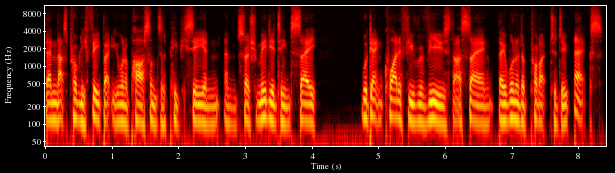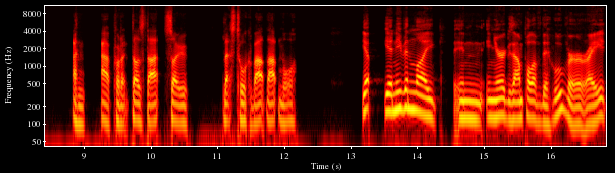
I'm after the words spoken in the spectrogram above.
then that's probably feedback you want to pass on to the PPC and, and social media team to say, we're getting quite a few reviews that are saying they wanted a product to do X, and our product does that. So let's talk about that more. Yep. Yeah, And even like in in your example of the Hoover, right?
